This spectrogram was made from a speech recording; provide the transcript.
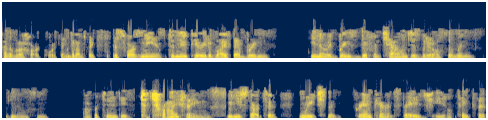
kind of a hardcore thing. But I'm like, as far as me, it's a new period of life that brings, you know, it brings different challenges, but it also brings, you know, some opportunities to try things. When you start to reach the grandparent stage, you don't think that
